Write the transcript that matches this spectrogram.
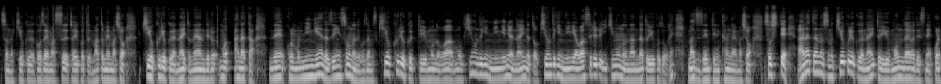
そんな記憶がございます。ということでまとめましょう。記憶力がないと悩んでる、もうあなた、ね、これも人間やったら全員そうなんでございます。記憶力っていうものはもう基本的に人間にはないんだと、基本的に人間は忘れる生き物なんだということをね、まず前提に考えましょう。そして、あなたのその記憶力がないという問題はですね、これ、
